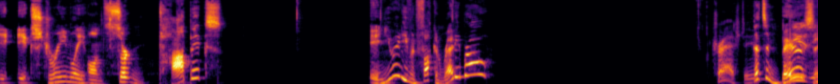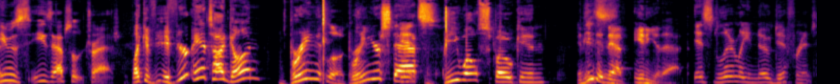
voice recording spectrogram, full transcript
extremely on certain topics, and you ain't even fucking ready, bro. Trash, dude. That's embarrassing. he was he's absolute trash. like if if you're anti-gun, bring Look, bring your stats, be well spoken, and he didn't have any of that. It's literally no different.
